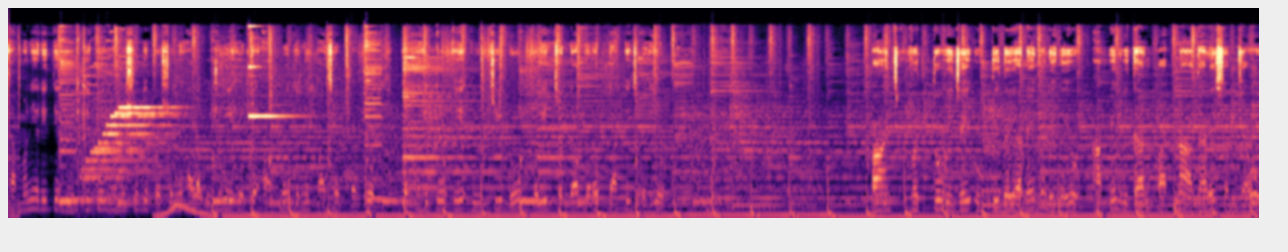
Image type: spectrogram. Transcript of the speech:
સામાન્ય રીતે દૂરથી કોઈ મનુષ્ય કે પશુને આવવું જોઈએ એટલે આખલો તેની પાછળ ફરતો પણ અહીં તો એ ઊંચી ડોક કરી ચંદા તરફ તાકી જ રહ્યો. પાંચ, વધતો વિજય ઉગતી દયાને ઘડી ગયો. આપેલ વિધાન પાઠના આધારે સમજાવો.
